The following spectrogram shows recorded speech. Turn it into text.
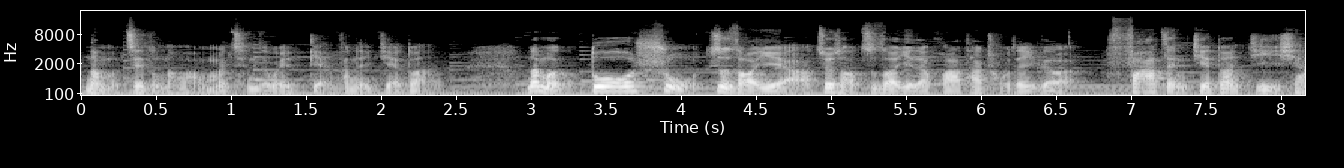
那么这种的话，我们称之为典范的阶段。那么多数制造业啊，最少制造业的话，它处在一个发展阶段及以下；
